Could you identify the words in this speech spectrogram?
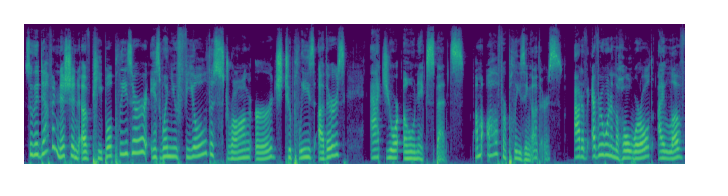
So, the definition of people pleaser is when you feel the strong urge to please others at your own expense. I'm all for pleasing others. Out of everyone in the whole world, I love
